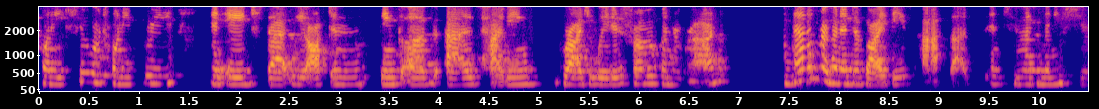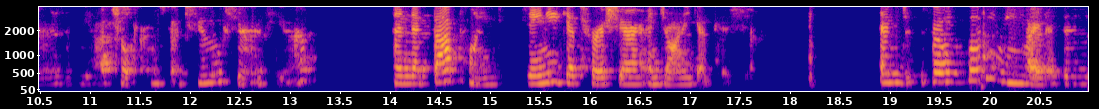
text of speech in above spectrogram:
22 or 23, an age that we often think of as having graduated from undergrad. Then we're going to divide these assets into as many shares as we have children. So two shares here. And at that point, Janie gets her share and Johnny gets his share. And so what we mean by this is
